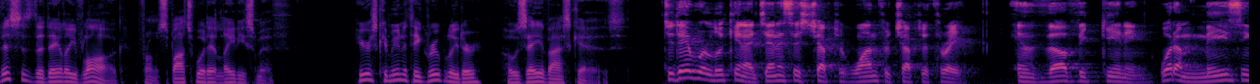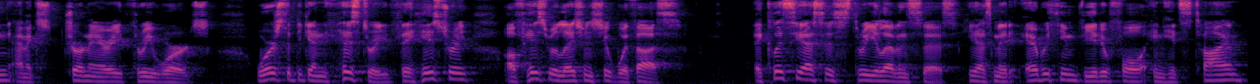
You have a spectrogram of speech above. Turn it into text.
This is the daily vlog from Spotswood at Ladysmith. Here's community group leader Jose Vasquez. Today we're looking at Genesis chapter 1 through chapter 3. In the beginning. What amazing and extraordinary three words. Words that begin history, the history of his relationship with us. Ecclesiastes 3:11 says, "He has made everything beautiful in his time.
